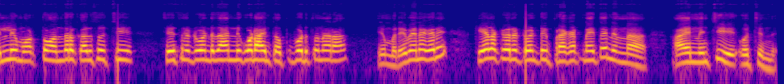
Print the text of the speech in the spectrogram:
వెళ్ళి మొత్తం అందరూ కలిసి వచ్చి చేసినటువంటి దాన్ని కూడా ఆయన తప్పుపడుతున్నారా? మరి ఏమైనా కానీ కీలకమైనటువంటి ప్రకటన అయితే నిన్న ఆయన నుంచి వచ్చింది.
